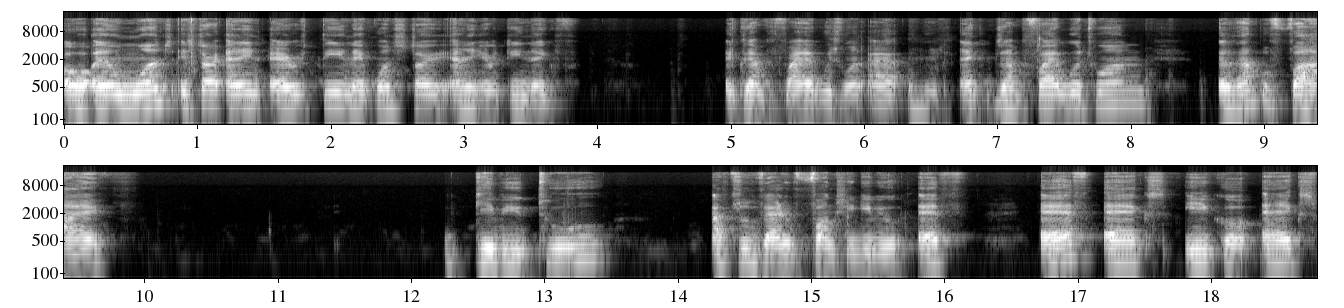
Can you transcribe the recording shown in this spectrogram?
Oh, and once it start adding everything, like once start adding everything, like example five, which one? Uh, example five, which one? Example five give you two absolute value function. Give you f fx equal x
